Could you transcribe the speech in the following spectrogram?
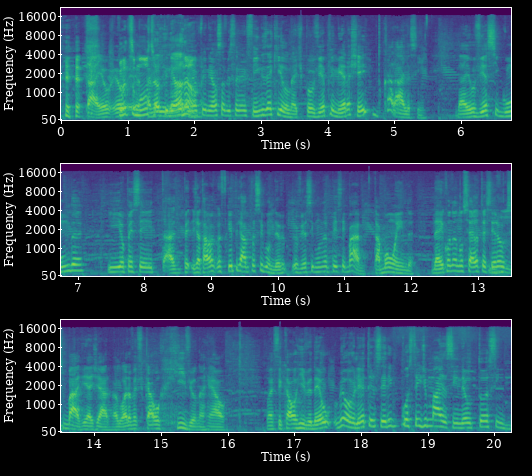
Tá, eu. eu Quantos eu- monstros, a minha, opinião, ligado? a minha Não. opinião sobre Stranger Things é aquilo, né? Tipo, eu vi a primeira, achei do caralho, assim. Daí eu vi a segunda e eu pensei, tá, já tava, eu fiquei pilhado pra segunda. Eu, eu vi a segunda e pensei, bah, tá bom ainda. Daí quando anunciaram a terceira, Uhum. eu disse, bah, viajaram. Agora vai ficar horrível, na real. Vai ficar horrível. Daí eu, meu, eu olhei a terceira e gostei demais, assim. Daí eu tô assim,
